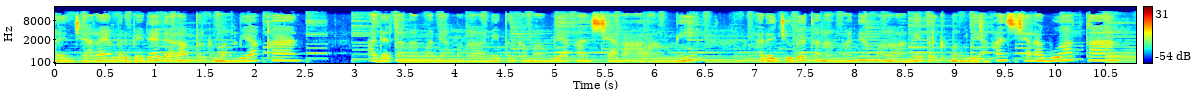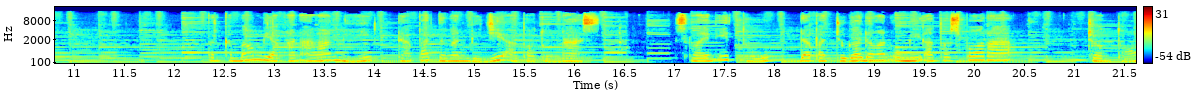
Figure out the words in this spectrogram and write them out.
dan cara yang berbeda dalam perkembangbiakan ada tanaman yang mengalami perkembangbiakan secara alami, ada juga tanaman yang mengalami perkembangbiakan secara buatan. Perkembangbiakan alami dapat dengan biji atau tunas. Selain itu, dapat juga dengan umbi atau spora. Contoh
